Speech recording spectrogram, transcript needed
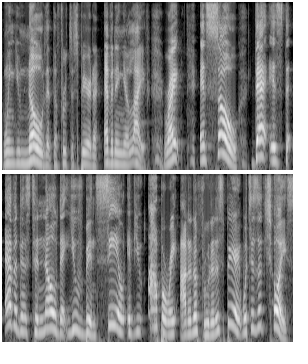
when you know that the fruits of the Spirit are evident in your life, right? And so that is the evidence to know that you've been sealed if you operate out of the fruit of the Spirit, which is a choice.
